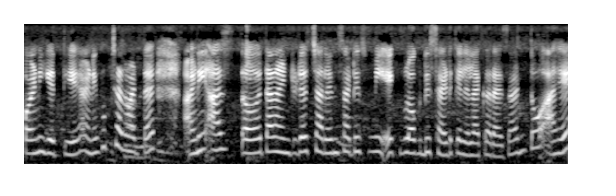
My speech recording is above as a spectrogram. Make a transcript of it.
पण येते आणि खूप छान वाटतं आहे आणि आज त्या नाईन्टी डेज चॅलेंजसाठीच मी एक ब्लॉग डिसाईड केलेला आहे करायचा आणि तो आहे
